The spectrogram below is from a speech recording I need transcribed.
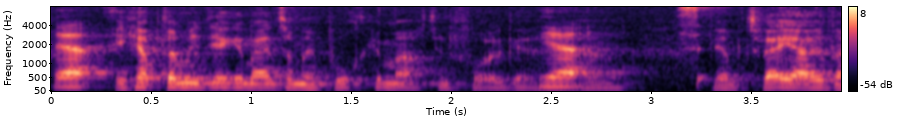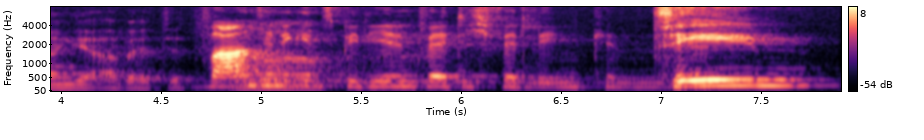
ja. Ist, ich habe da mit ihr gemeinsam ein Buch gemacht in Folge. Ja. Wir haben zwei Jahre daran gearbeitet. Wahnsinnig Äh, inspirierend, werde ich verlinken. Zehn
